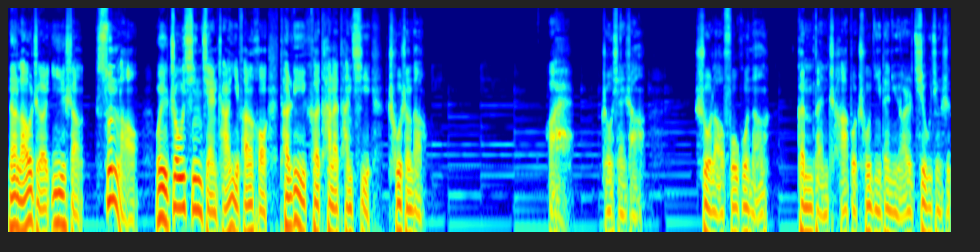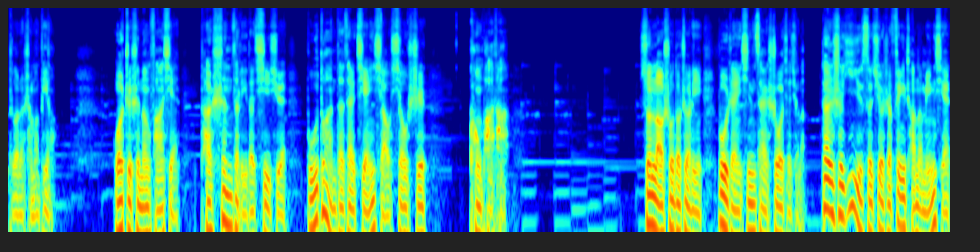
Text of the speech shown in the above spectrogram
那老者医生孙老为周欣检查一番后，他立刻叹了叹气，出声道：“哎，周先生，恕老夫无能，根本查不出你的女儿究竟是得了什么病，我只是能发现。”她身子里的气血不断的在减小消失，恐怕她……孙老说到这里不忍心再说下去了，但是意思却是非常的明显。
